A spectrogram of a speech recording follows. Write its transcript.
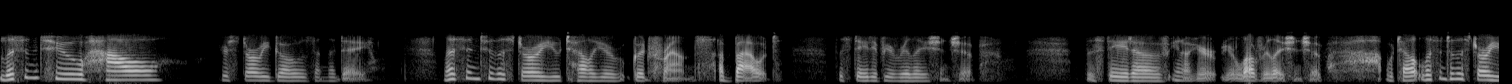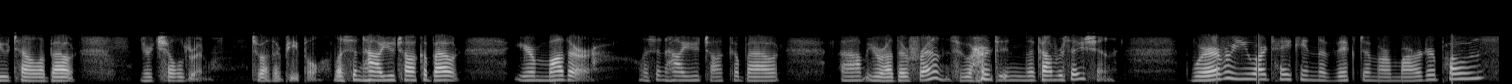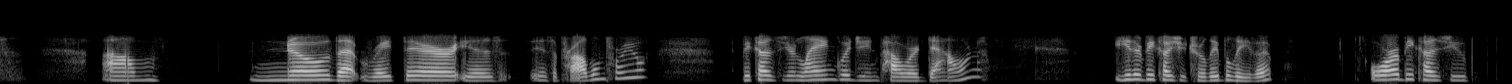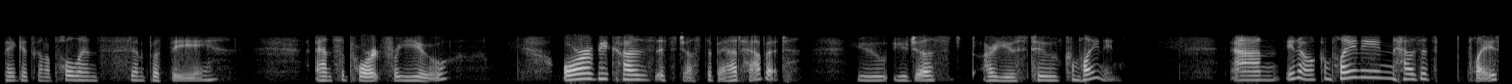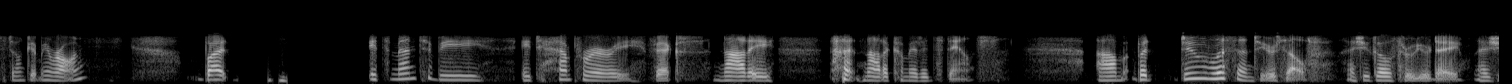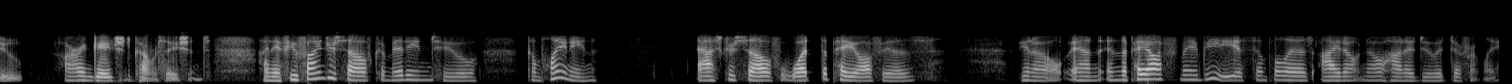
Listen to how your story goes in the day. Listen to the story you tell your good friends about the state of your relationship, the state of, you know, your your love relationship. Tell, listen to the story you tell about your children to other people. Listen how you talk about your mother. Listen how you talk about um, your other friends who aren't in the conversation. Wherever you are taking the victim or martyr pose, um, know that right there is is a problem for you because you're languaging power down, either because you truly believe it, or because you think it's going to pull in sympathy and support for you, or because it's just a bad habit you you just are used to complaining. And you know, complaining has its place, don't get me wrong. But it's meant to be a temporary fix, not a not a committed stance. Um, but do listen to yourself as you go through your day, as you are engaged in conversations. And if you find yourself committing to complaining, ask yourself what the payoff is you know and and the payoff may be as simple as i don't know how to do it differently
